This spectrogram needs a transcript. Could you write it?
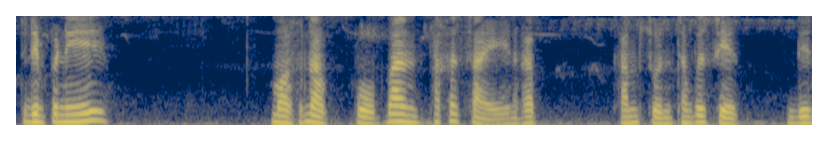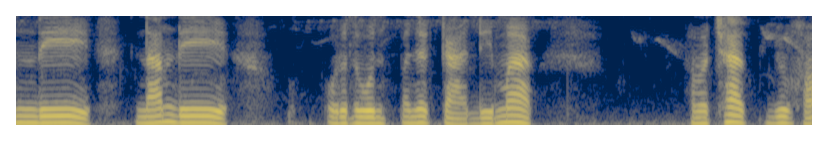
ที่ดินเป็นนี้ เหมาะสำหรับปลูกบ้านพักอาศัยนะครับทำสวนทำเกษตร ดินดี น้ำดีอุดมสมบูรณ์บรรยากาศดีมาก ธรรมชาติวิวเขา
